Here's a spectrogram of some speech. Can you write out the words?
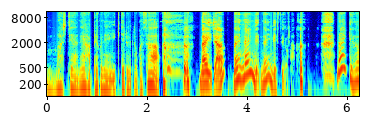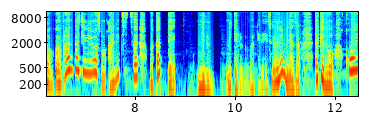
ましてやね800年生きてるとかさ ないじゃん？ないないんでないんですよ ないけどこのファンタジー要素もありつつ分かって見る見てるわけですよね皆さんだけどこうい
